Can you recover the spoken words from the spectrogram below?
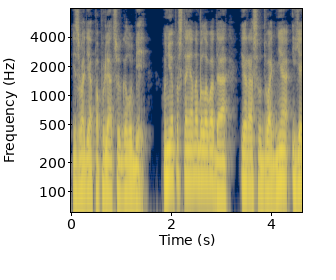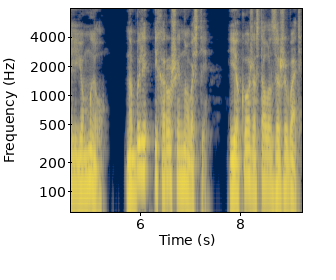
изводя популяцию голубей. У нее постоянно была вода, и раз в два дня я ее мыл. Но были и хорошие новости. Ее кожа стала заживать,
